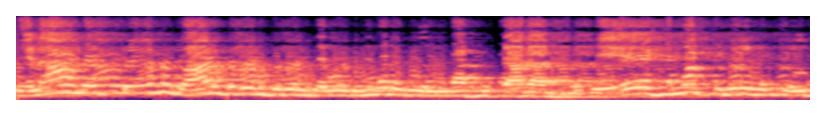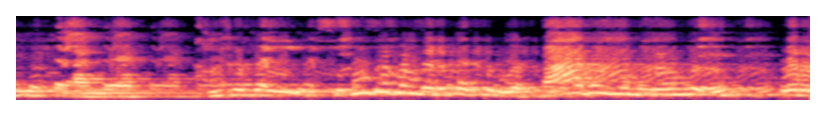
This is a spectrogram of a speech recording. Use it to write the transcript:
வினாதத்தோடு வாழ்ந்து கொண்டிருந்த ஒரு உணர்வு என்னாக தாராங்க வேகமா குதிரையில தெரிவிக்கிறாங்க அவர்கள் சென்று கொண்டிருக்கக்கூடிய பாதையில் இருந்து ஒரு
